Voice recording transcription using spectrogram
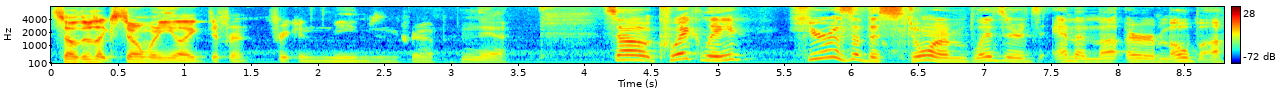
So there's like so many like different freaking memes and crap. yeah. So quickly, Heroes of the Storm, Blizzard's MMO or MOBA,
